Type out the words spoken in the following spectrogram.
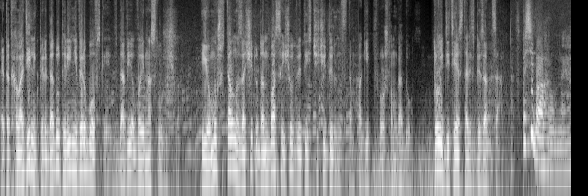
Этот холодильник передадут Ирине Вербовской, вдове военнослужащего. Ее муж встал на защиту Донбасса еще в 2014-м, погиб в прошлом году. Трое детей остались без отца. Спасибо огромное.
